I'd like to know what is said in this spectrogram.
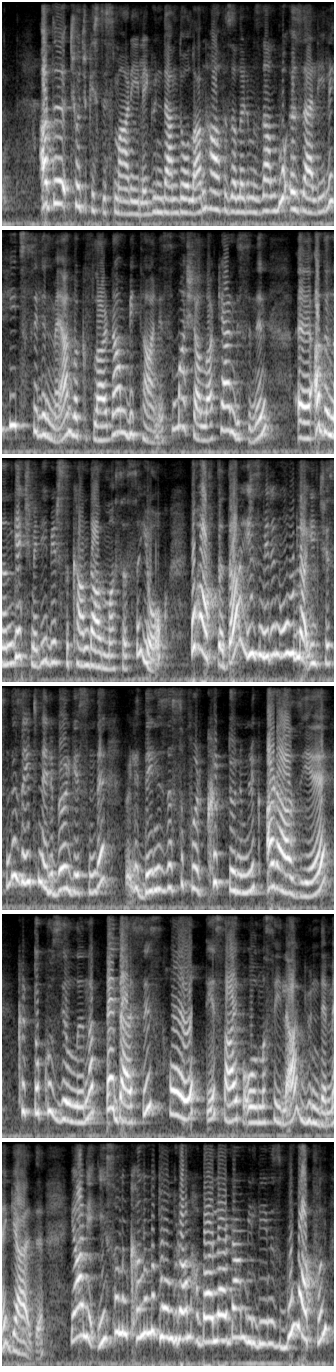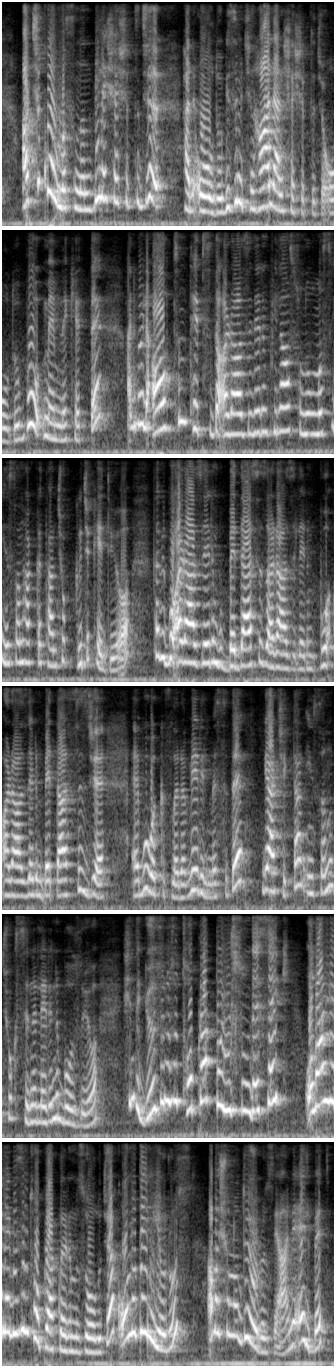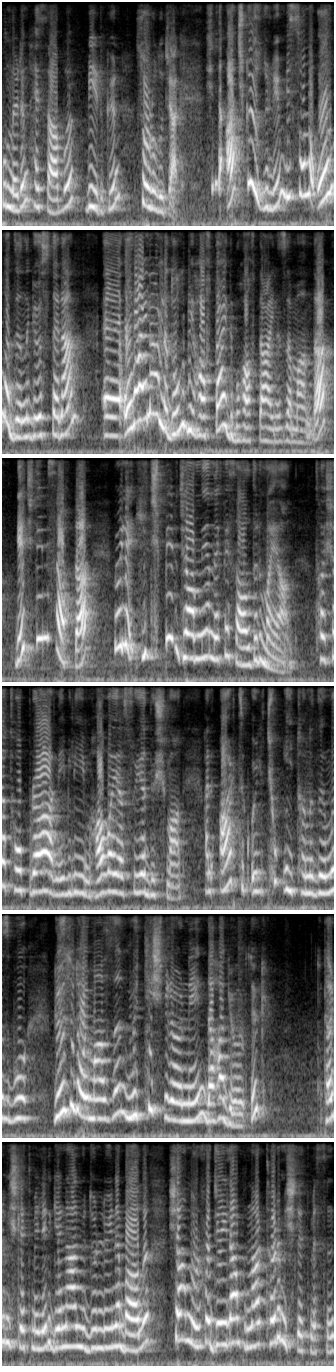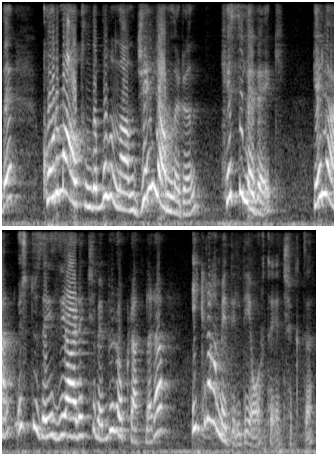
Adı çocuk istismarı ile gündemde olan hafızalarımızdan bu özelliğiyle hiç silinmeyen vakıflardan bir tanesi. Maşallah kendisinin e, adının geçmediği bir skandal masası yok. Bu haftada İzmir'in Urla ilçesinde Zeytineli bölgesinde böyle denizde 0-40 dönümlük araziye 49 yıllığına bedelsiz hop diye sahip olmasıyla gündeme geldi. Yani insanın kanını donduran haberlerden bildiğimiz bu vakfın açık olmasının bile şaşırtıcı hani olduğu, bizim için halen şaşırtıcı olduğu bu memlekette hani böyle altın tepside arazilerin filan sunulması insanı hakikaten çok gıcık ediyor. Tabi bu arazilerin, bu bedelsiz arazilerin, bu arazilerin bedelsizce e, bu vakıflara verilmesi de gerçekten insanın çok sinirlerini bozuyor. Şimdi gözünüzü toprak doyursun desek Olan gene bizim topraklarımız olacak. Onu demiyoruz. Ama şunu diyoruz yani elbet bunların hesabı bir gün sorulacak. Şimdi açgözlülüğün bir sonu olmadığını gösteren e, olaylarla dolu bir haftaydı bu hafta aynı zamanda. Geçtiğimiz hafta böyle hiçbir canlıya nefes aldırmayan, taşa toprağa ne bileyim havaya suya düşman, hani artık öyle çok iyi tanıdığımız bu gözü doymazlığın müthiş bir örneğini daha gördük. Tarım İşletmeleri Genel Müdürlüğü'ne bağlı Şanlıurfa Ceylanpınar Tarım İşletmesi'nde koruma altında bulunan ceylanların kesilerek gelen üst düzey ziyaretçi ve bürokratlara ikram edildiği ortaya çıktı.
